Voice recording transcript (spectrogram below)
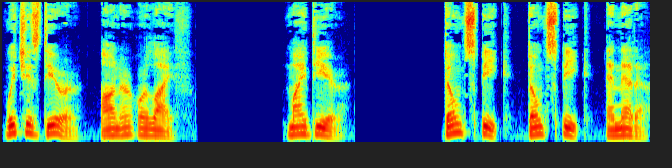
Which is dearer, honor or life? My dear. Don't speak, don't speak, Annetta.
